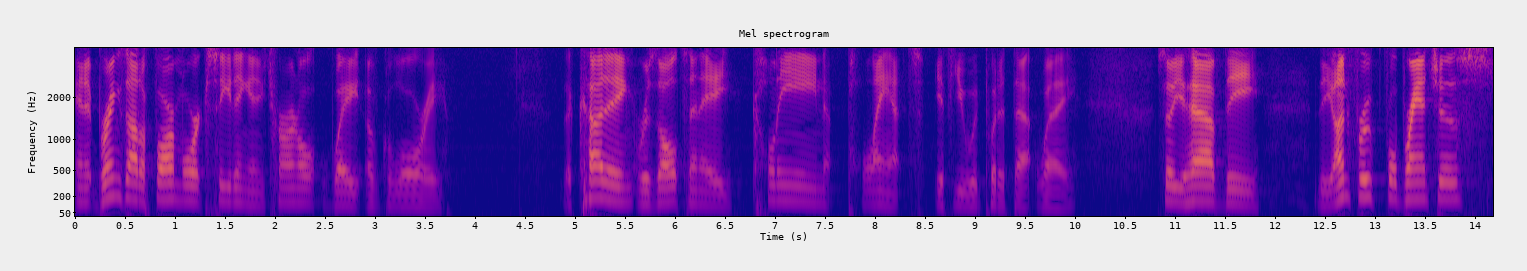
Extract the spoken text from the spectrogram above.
and it brings out a far more exceeding and eternal weight of glory. The cutting results in a clean plant, if you would put it that way. So you have the, the unfruitful branches,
